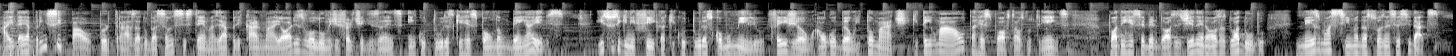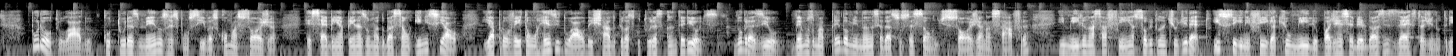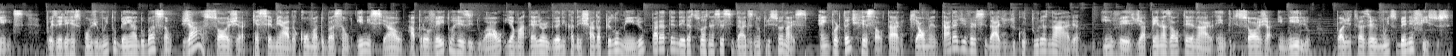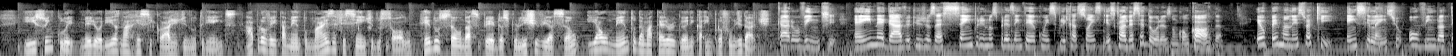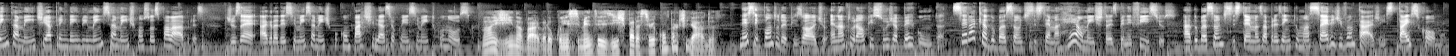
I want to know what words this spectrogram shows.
A ideia principal por trás da adubação de sistemas é aplicar maiores volumes de fertilizantes em culturas que respondam bem a eles. Isso significa que culturas como milho, feijão, algodão e tomate, que têm uma alta resposta aos nutrientes, podem receber doses generosas do adubo, mesmo acima das suas necessidades. Por outro lado, culturas menos responsivas como a soja recebem apenas uma adubação inicial e aproveitam o residual deixado pelas culturas anteriores. No Brasil, vemos uma predominância da sucessão de soja na safra e milho na safrinha sob plantio direto. Isso significa que o milho pode receber doses extras de nutrientes, pois ele responde muito bem à adubação. Já a soja, que é semeada com uma adubação inicial, aproveita o residual e a matéria orgânica deixada pelo milho para atender às suas necessidades nutricionais. É importante ressaltar que aumentar a diversidade de culturas na área, em vez de apenas alternar entre soja e milho, pode trazer muitos benefícios, e isso inclui melhorias na reciclagem de nutrientes, aproveitamento mais eficiente do solo, redução das perdas por lixiviação e aumento da matéria orgânica em profundidade. Caro ouvinte, é inegável que o José sempre nos presenteia com explicações esclarecedoras, não concorda? Eu permaneço aqui, em silêncio, ouvindo atentamente e aprendendo imensamente com suas palavras. José, agradeço imensamente por compartilhar seu conhecimento conosco. Imagina, Bárbara, o conhecimento existe para ser compartilhado. Nesse ponto do episódio, é natural que surja a pergunta: será que a adubação de sistema realmente traz benefícios? A adubação de sistemas apresenta uma série de vantagens, tais como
